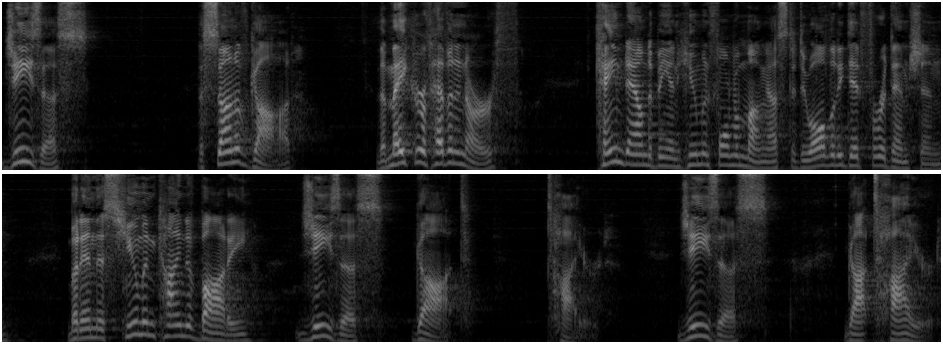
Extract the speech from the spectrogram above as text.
Jesus, the Son of God, the maker of heaven and earth, came down to be in human form among us to do all that he did for redemption, but in this human kind of body, Jesus got tired. Jesus got tired.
